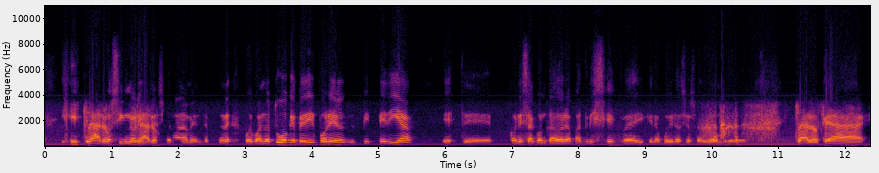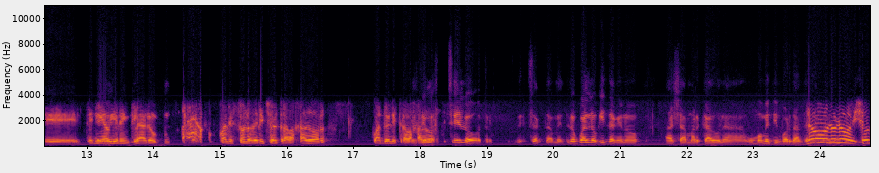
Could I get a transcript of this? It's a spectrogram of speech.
y claro, los ignora intencionadamente. Porque cuando tuvo que pedir por él, pedía este, con esa contadora Patricia Rey, que era muy gracioso el nombre. Claro, o sea, eh, tenía bien en claro cuáles son los derechos del trabajador cuando él es trabajador. Sí, lo otro, exactamente. Lo cual no quita que no haya marcado una, un momento importante. No, no, no, yo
